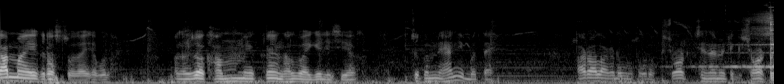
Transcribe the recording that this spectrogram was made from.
ગામમાં એક રસ્તો જાય છે, બોલો. અને જો ખામ એક ટ્રેન હલવાઈ ગયેલી છે જો તમને હે નહીં બતાય? સારો લાગે હું થોડોક શોર્ટ સિનેમેટિક શોર્ટ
